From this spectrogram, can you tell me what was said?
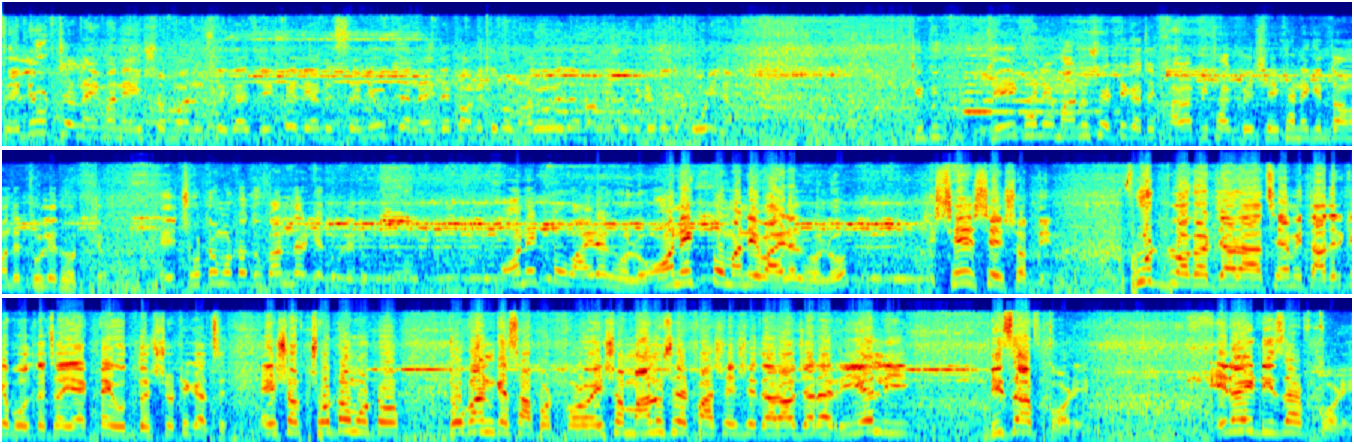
সেলিউট জানাই মানে এইসব মানুষের কাছে লিটারালি আমি সেলিউট জানাই। দেখো, আমি তোমার ভালো হয়ে জানো আমি সব ভিডিও কিন্তু করি না। কিন্তু যেখানে মানুষের ঠিক আছে, খারাপই থাকবে সেখানে কিন্তু আমাদের তুলে ধরতে হবে। এই ছোটো মোটো দোকানদারকে তুলে ধরতে হবে। অনেক তো ভাইরাল হলো, অনেক তো মানে ভাইরাল হলো। শেষ শেষ সব দিন। ফুড ব্লগার যারা আছে, আমি তাদেরকে বলতে চাই একটাই উদ্দেশ্য, ঠিক আছে? এইসব ছোটো মোটো দোকানকে সাপোর্ট করো, এইসব মানুষের পাশে এসে দাঁড়াও যারা রিয়েলি ডিজার্ভ করে। এরাই ডিজার্ভ করে।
